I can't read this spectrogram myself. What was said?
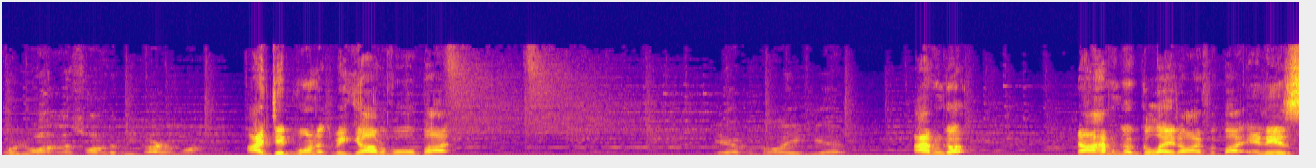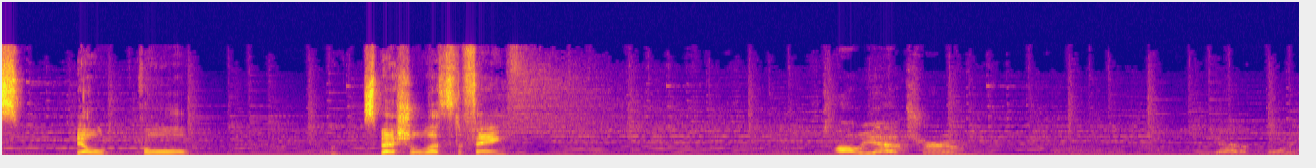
Were you wanting this one to be Gardevoir? I did want it to be Gardevoir, but... You have a Gallade yet? I haven't got... No, I haven't got Gallade either, but it is built for special, that's the thing. Oh yeah, true. You got a point.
